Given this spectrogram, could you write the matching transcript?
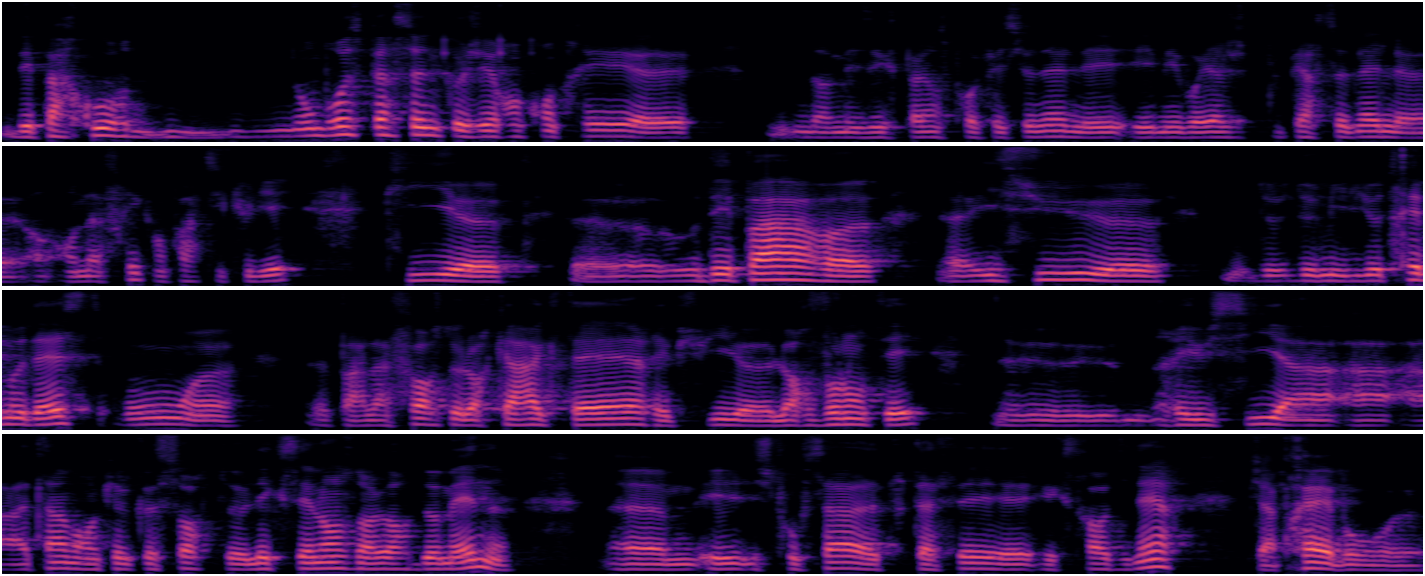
des parcours de nombreuses personnes que j'ai rencontrées dans mes expériences professionnelles et, mes voyages plus personnels euh, en, Afrique en particulier, qui euh, euh, au départ euh, issus de, milieux très modestes ont, par la force de leur caractère et puis leur volonté, réussi à, atteindre en quelque sorte l'excellence dans leur domaine. et je trouve ça tout à fait extraordinaire. Puis après, bon,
